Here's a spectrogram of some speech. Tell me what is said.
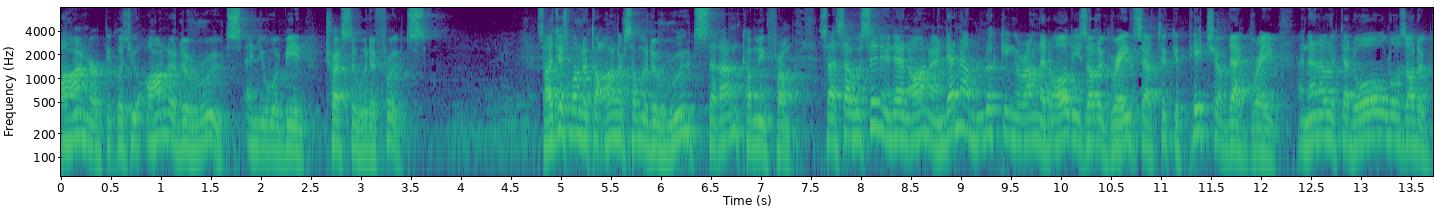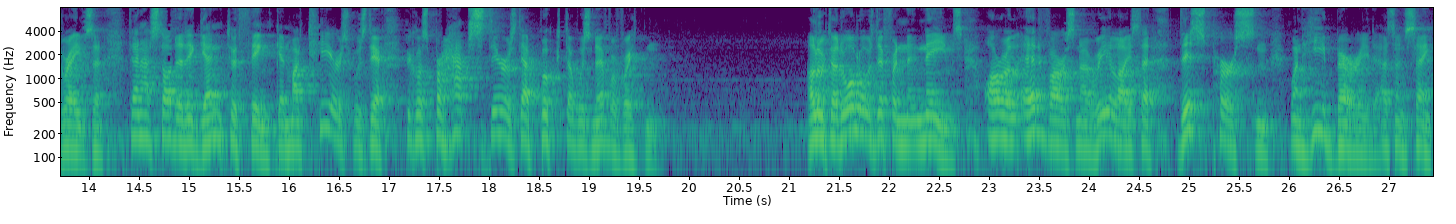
honor because you honor the roots and you were being trusted with the fruits. So I just wanted to honor some of the roots that I'm coming from. So as I was sitting there in honor, and then I'm looking around at all these other graves, I took a picture of that grave, and then I looked at all those other graves, and then I started again to think, and my tears was there, because perhaps there's that book that was never written. I looked at all those different names. Arild Edvards, and I realized that this person, when he buried, as I'm saying,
